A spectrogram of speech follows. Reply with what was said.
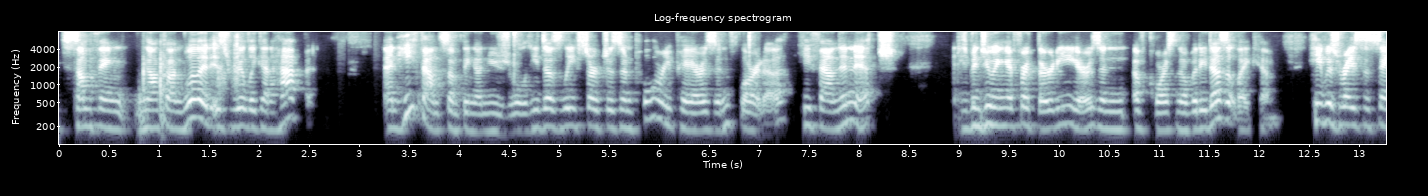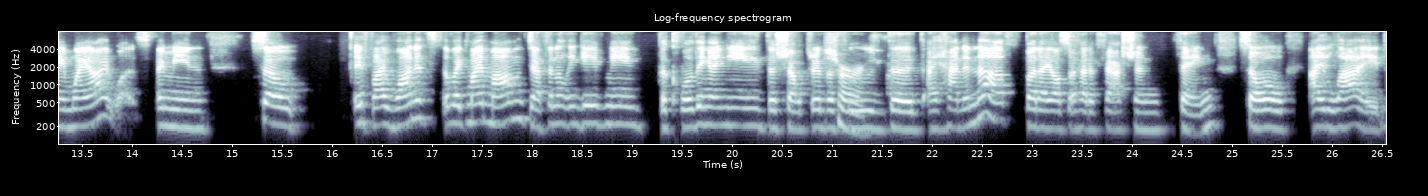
something, knock on wood, is really going to happen. And he found something unusual. He does leak searches and pool repairs in Florida. He found a niche. He's been doing it for 30 years. And of course, nobody does it like him. He was raised the same way I was. I mean, so if I wanted, like my mom definitely gave me the clothing I need, the shelter, the sure. food, the I had enough, but I also had a fashion thing. So I lied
